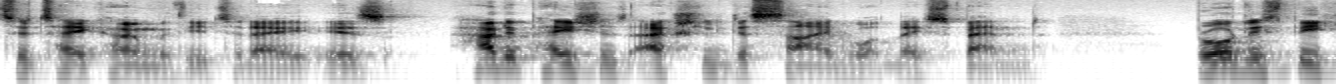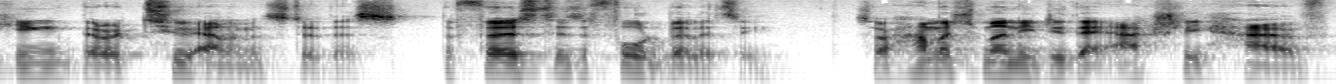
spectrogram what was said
to take home with you today is how do patients actually decide what they spend? Broadly speaking, there are two elements to this. The first is affordability. So, how much money do they actually have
